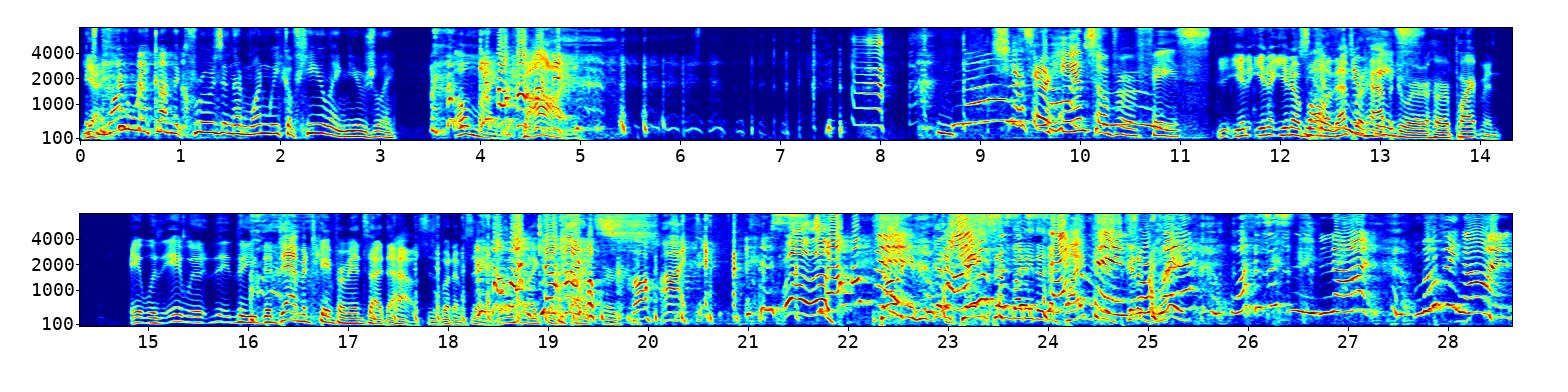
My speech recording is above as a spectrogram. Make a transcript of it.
It's Yeah. one week on the cruise and then one week of healing, usually. Oh my God. No, She has her hands over her face. You, you, you know, you know, Paula. That's what her happened to face. her her apartment. It was it was the, the the damage came from inside the house. Is what I'm saying. It wasn't like some pipes or- God. Well, look, Toni, if you're gonna Why chain is this somebody a to the pipe, it's segment? gonna What- break. What is this not? Moving on.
